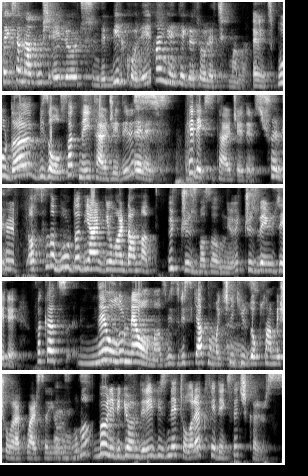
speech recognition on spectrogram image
80-60-50 ölçüsünde bir koli hangi entegratörle çıkmalı? Evet, burada biz olsak neyi tercih ederiz? Evet. FedEx'i tercih ederiz. Çünkü Tabii. aslında burada diğer videolarda anlat. 300 baz alınıyor, 300 ve üzeri. Fakat ne olur ne olmaz. Biz riske atmamak için Evet. 295 olarak varsayıyoruz Evet. bunu. Böyle bir gönderiyi biz net olarak FedEx'e çıkarırız.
